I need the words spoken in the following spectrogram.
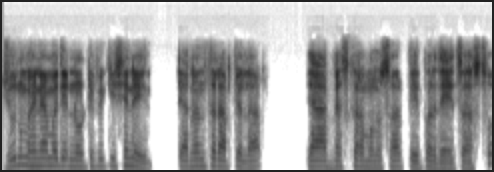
जून महिन्यामध्ये नोटिफिकेशन येईल त्यानंतर आपल्याला त्या अभ्यासक्रमानुसार पेपर द्यायचा असतो.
